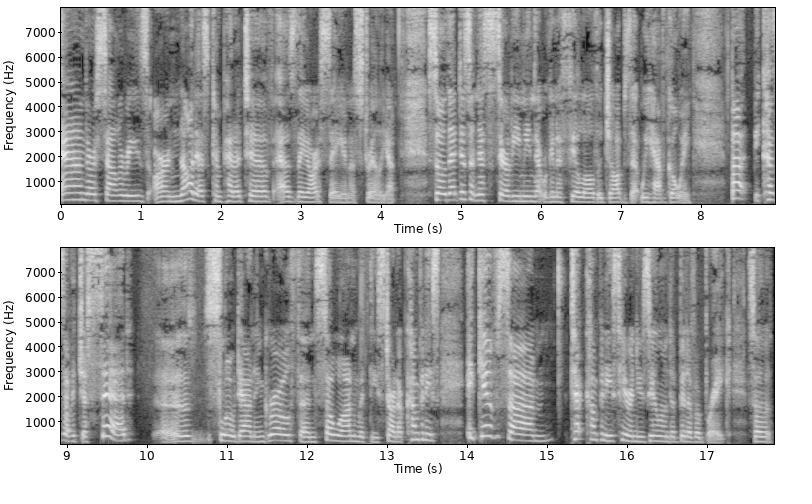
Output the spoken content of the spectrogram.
and our salaries are not as competitive as they are, say, in Australia. So that doesn't necessarily mean that we're going to fill all the jobs that we have going. But because I've just said, uh, slow down in growth and so on with these startup companies, it gives um, tech companies here in New Zealand a bit of a break. So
